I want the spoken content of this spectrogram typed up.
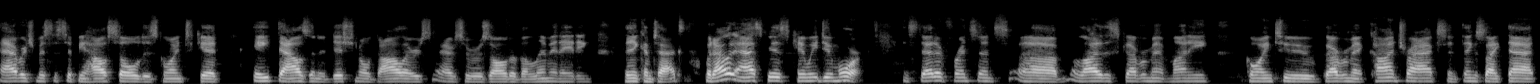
average Mississippi household is going to get 8,000 additional dollars as a result of eliminating the income tax. What I would ask is, can we do more? Instead of, for instance, uh, a lot of this government money going to government contracts and things like that,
